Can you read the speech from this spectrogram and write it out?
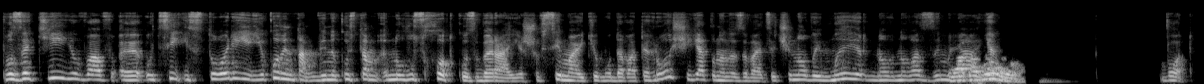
позатіював е, оці історії, яку він там, він якусь там нову сходку збирає, що всі мають йому давати гроші. Як вона називається? Чи новий мир, нов- нова земля? Як Вот.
